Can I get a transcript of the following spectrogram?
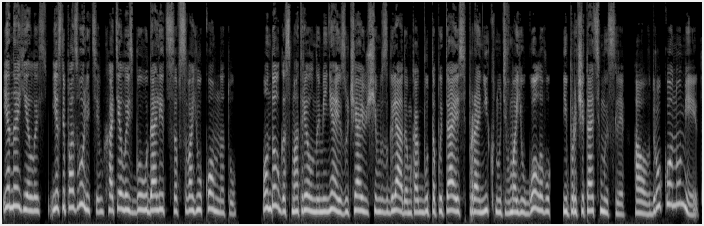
«Я наелась. Если позволите, хотелось бы удалиться в свою комнату». Он долго смотрел на меня изучающим взглядом, как будто пытаясь проникнуть в мою голову и прочитать мысли. А вдруг он умеет?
